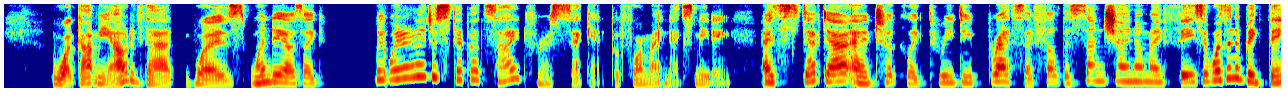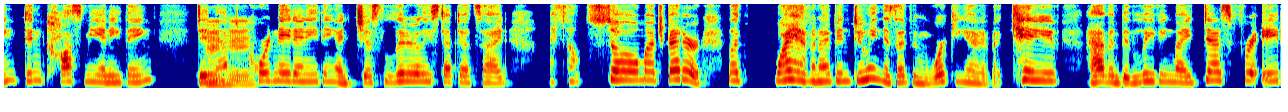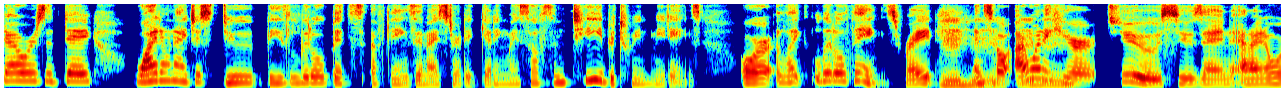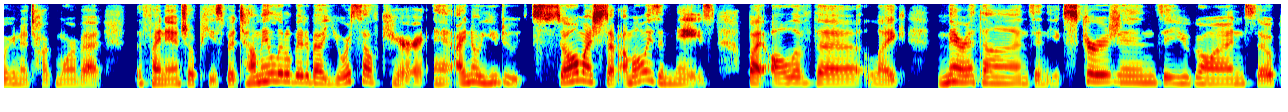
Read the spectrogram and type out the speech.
What got me out of that was one day I was like, wait, why don't I just step outside for a second before my next meeting? I stepped out and I took like three deep breaths. I felt the sunshine on my face. It wasn't a big thing, didn't cost me anything, didn't mm-hmm. have to mm-hmm. coordinate anything. I just literally stepped outside. I felt so much better. Like, why haven't I been doing this? I've been working out of a cave, haven't been leaving my desk for eight hours a day. Why don't I just do these little bits of things? And I started getting myself some tea between meetings or like little things, right? Mm-hmm, and so I mm-hmm. want to hear too, Susan, and I know we're going to talk more about the financial piece, but tell me a little bit about your self care. And I know you do so much stuff. I'm always amazed by all of the like marathons and the excursions that you go on. So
